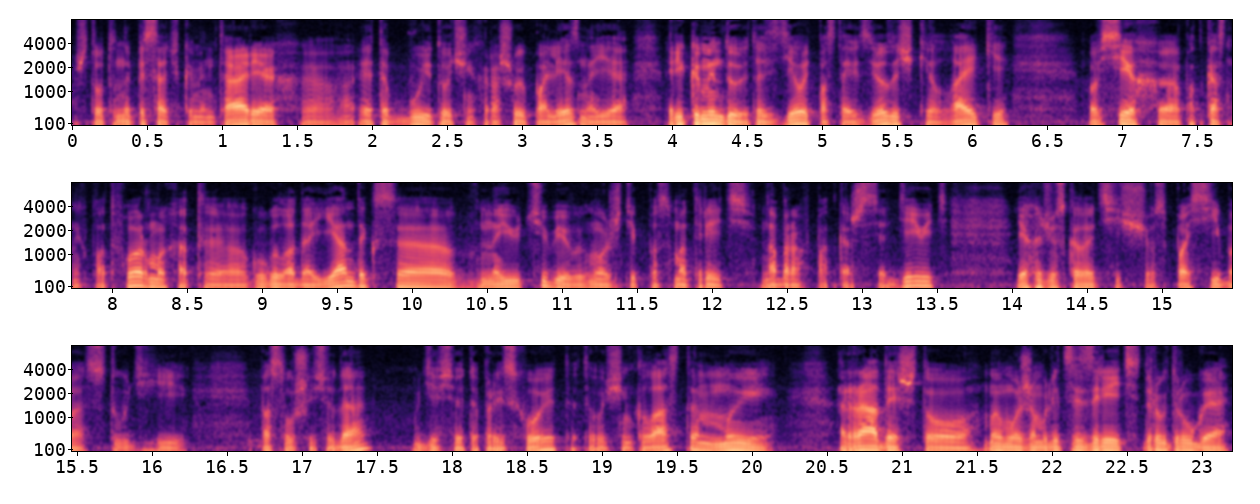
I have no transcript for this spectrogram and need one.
что-то написать в комментариях, э, это будет очень хорошо и полезно. Я рекомендую это сделать, поставить звездочки, лайки, во всех э, подкастных платформах от э, Google до Яндекса. На YouTube вы можете посмотреть, набрав подкаст 69. Я хочу сказать еще спасибо студии «Послушай сюда», где все это происходит. Это очень классно. Мы рады, что мы можем лицезреть друг друга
